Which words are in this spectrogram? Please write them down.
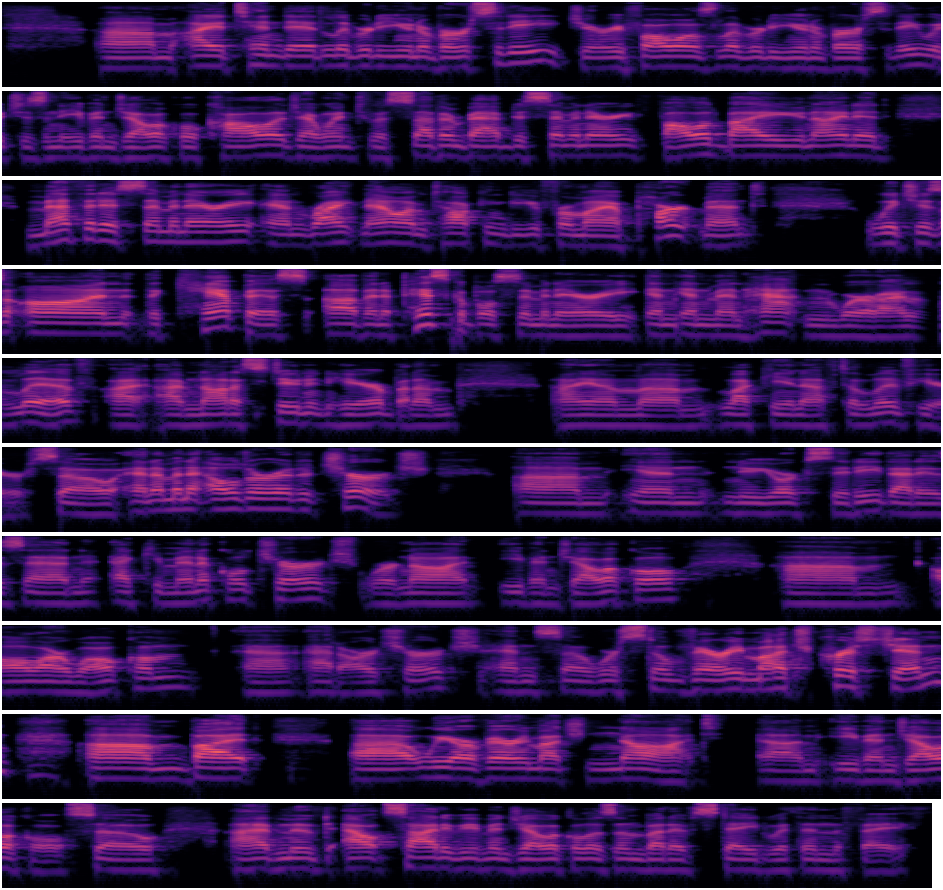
Um, I attended Liberty University, Jerry Falwell's Liberty University, which is an evangelical college. I went to a Southern Baptist seminary, followed by a United Methodist seminary. And right now I'm talking to you from my apartment, which is on the campus of an Episcopal seminary in, in Manhattan, where I live. I, I'm not a student here, but I'm I am um, lucky enough to live here. So, and I'm an elder at a church um, in New York City that is an ecumenical church. We're not evangelical. Um, all are welcome at, at, our church. And so we're still very much Christian, um, but uh, we are very much not um, evangelical. So I have moved outside of evangelicalism, but have stayed within the faith.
